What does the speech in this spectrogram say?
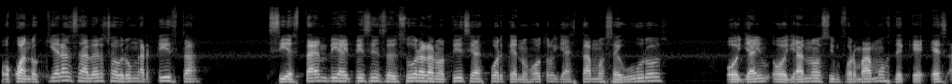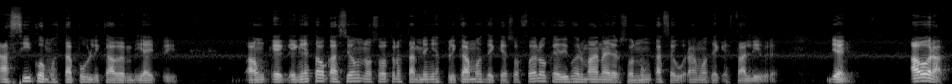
o cuando quieran saber sobre un artista, si está en VIP sin censura la noticia es porque nosotros ya estamos seguros o ya, o ya nos informamos de que es así como está publicado en VIP aunque en esta ocasión nosotros también explicamos de que eso fue lo que dijo el manager, so nunca aseguramos de que está libre. Bien, ahora,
